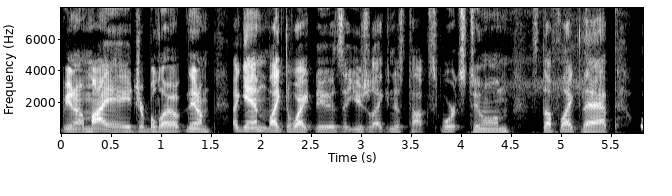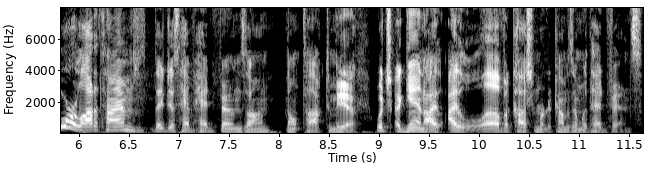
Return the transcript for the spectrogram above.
you know my age or below. You know, again, like the white dudes, that usually I can just talk sports to them, stuff like that. Or a lot of times they just have headphones on, don't talk to me. Yeah. Which again, I, I love a customer that comes in with headphones.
